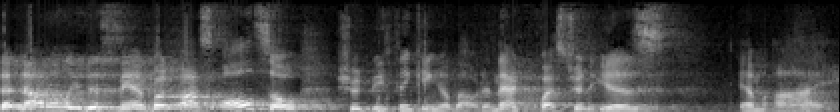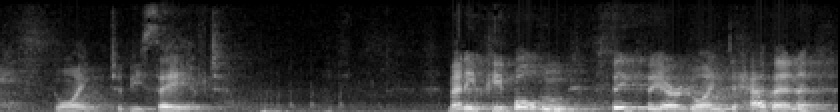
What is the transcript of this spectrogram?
that not only this man, but us also should be thinking about. And that question is Am I going to be saved? Many people who think they are going to heaven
